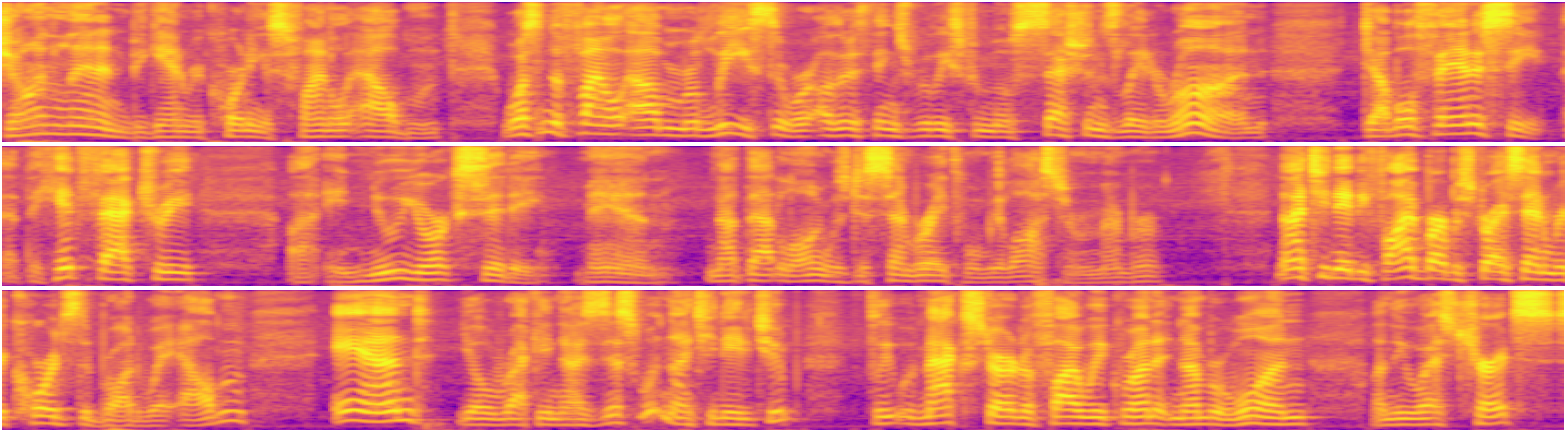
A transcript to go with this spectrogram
John Lennon began recording his final album. It wasn't the final album released, there were other things released from those sessions later on. Double Fantasy at the Hit Factory uh, in New York City. Man, not that long. It was December 8th when we lost her, remember? 1985, Barbra Streisand records the Broadway album. And you'll recognize this one, 1982. Fleetwood Mac started a five week run at number one on the US charts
